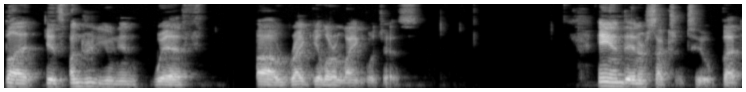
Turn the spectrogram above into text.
But it's under union with uh, regular languages and intersection too. But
